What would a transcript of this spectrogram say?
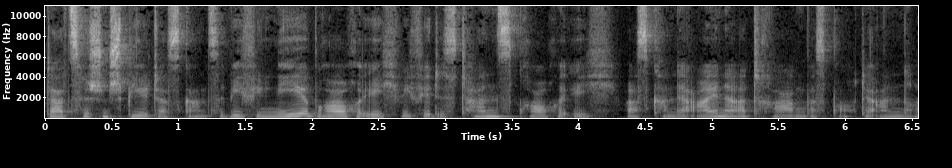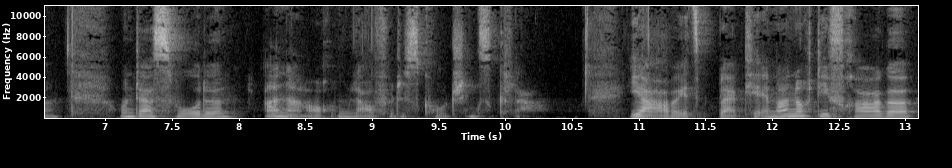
Dazwischen spielt das Ganze. Wie viel Nähe brauche ich? Wie viel Distanz brauche ich? Was kann der eine ertragen? Was braucht der andere? Und das wurde Anna auch im Laufe des Coachings klar. Ja, aber jetzt bleibt hier immer noch die Frage,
